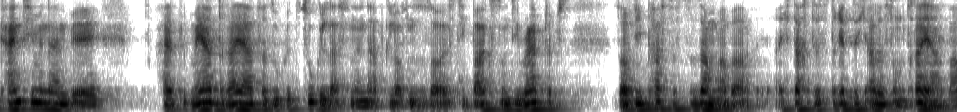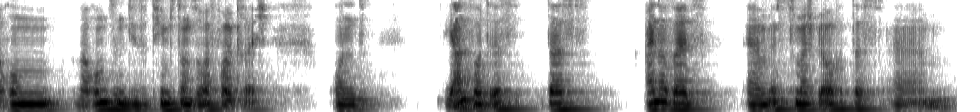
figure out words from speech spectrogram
kein Team in der NBA hat mehr Dreierversuche zugelassen in der abgelaufenen Saison als die Bucks und die Raptors. So, wie passt das zusammen? Aber ich dachte, es dreht sich alles um Dreier. Warum, warum sind diese Teams dann so erfolgreich? Und die Antwort ist, dass einerseits ähm, ist zum Beispiel auch, dass ähm,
